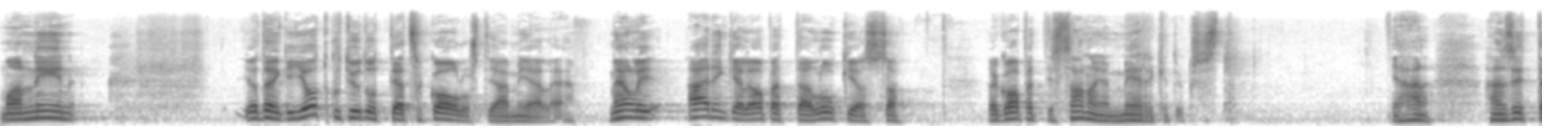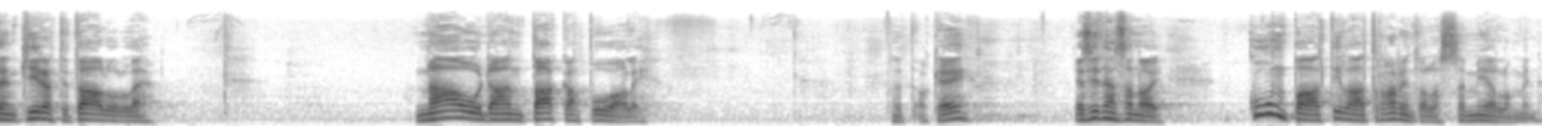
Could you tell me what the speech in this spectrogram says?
Mä oon niin, jotenkin jotkut jutut, tiedätkö, koulusta jää mieleen. Me oli äidinkielen opettaja lukiossa, joka opetti sanojen merkityksestä. Ja hän, hän sitten kirjoitti taululle naudan takapuoli. Okei. Okay. Ja sitten hän sanoi, kumpaa tilaat ravintolassa mieluummin?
